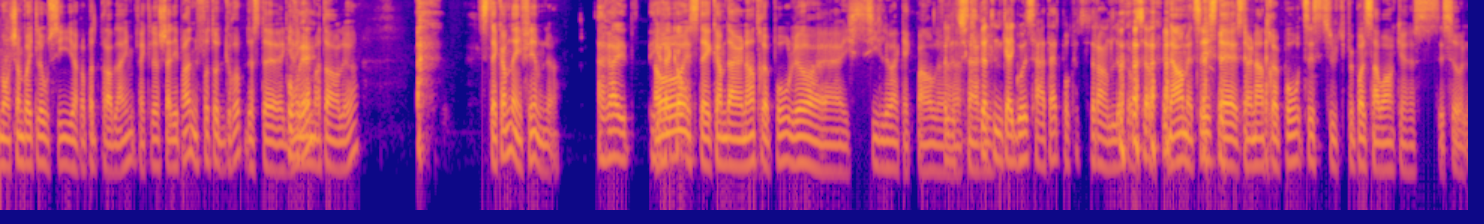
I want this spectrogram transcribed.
mon chum va être là aussi, il n'y aura pas de problème. Fait que là, je suis allé prendre une photo de groupe de cette gang de motards-là. C'était comme dans un film, là. Arrête. Il ouais, raconte. ouais, c'était comme dans un entrepôt, là, euh, ici, là, à quelque part. Là, tu ça pètes une cagoule sur la tête pour que tu te rendes là. Comme ça? Non, mais tu sais, c'était c'était un entrepôt. Tu sais, tu, tu peux pas le savoir que c'est ça. Là.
